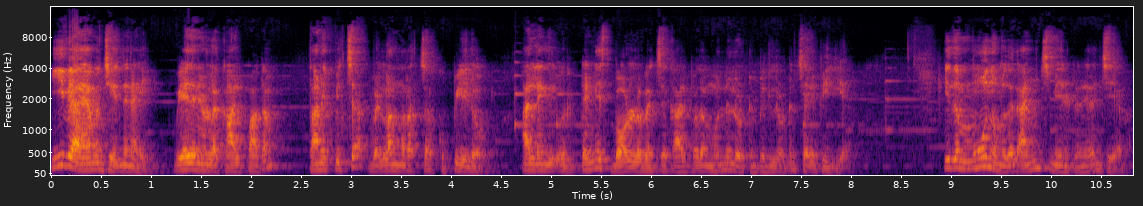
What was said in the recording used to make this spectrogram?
ഈ വ്യായാമം ചെയ്യുന്നതിനായി വേദനയുള്ള കാൽപാദം തണുപ്പിച്ച വെള്ളം നിറച്ച കുപ്പിയിലോ അല്ലെങ്കിൽ ഒരു ടെന്നീസ് ബോളിലോ വെച്ച് കാൽപാദം മുന്നിലോട്ടും പിന്നിലോട്ടും ചലിപ്പിക്കുക. ഇത് മൂന്ന് മുതൽ അഞ്ച് മിനിറ്റ് നേരം ചെയ്യണം.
